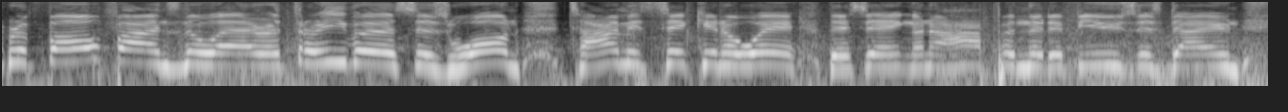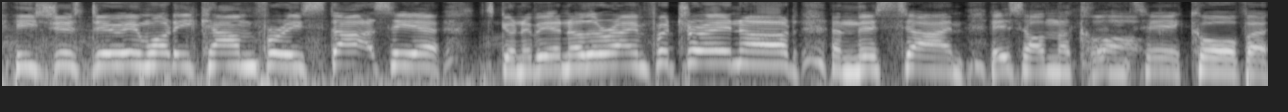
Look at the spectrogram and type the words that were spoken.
Rafal finds Noera. Three versus one. Time is ticking away. This ain't going to happen. The diffuser's down. He's just doing what he can for his stats here. It's going to be another round for Trainhard, and this time it's on the clock. Take over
